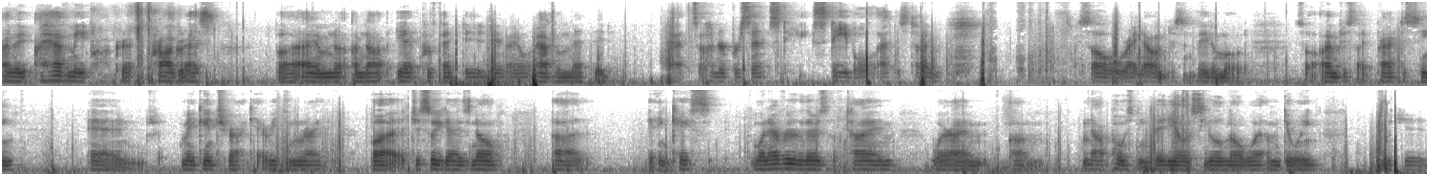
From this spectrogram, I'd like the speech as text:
I, I have made progress, progress but I am not, I'm not yet perfected and I don't have a method that's 100% sta stable at this time. So right now I'm just in beta mode. So I'm just like practicing and making sure I get everything right. But just so you guys know, uh, in case whenever there's a time where I'm um, not posting videos, you'll know what I'm doing, which is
